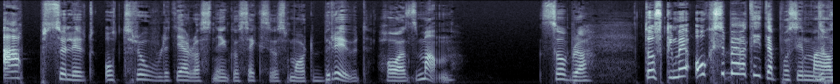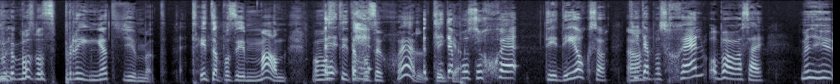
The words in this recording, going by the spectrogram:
absolut otroligt jävla snygg och sexig och smart brud ha ens man. Så bra. Då skulle man också behöva titta på sin Då man. måste man springa till gymmet, titta på sin man, man måste titta på sig själv. Titta på sig själv. Det är det också. Ja. Titta på sig själv och bara vara så här, men hur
